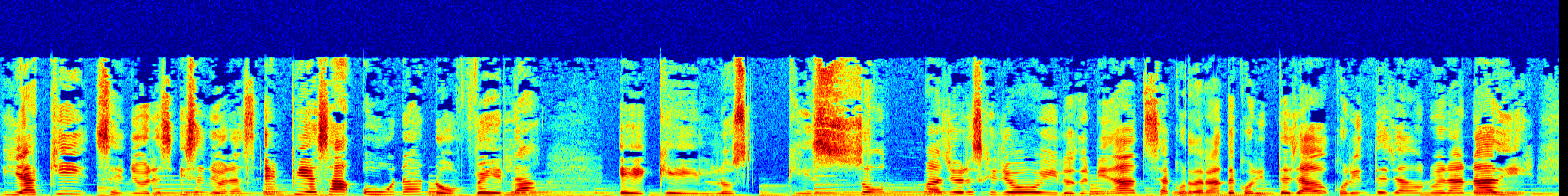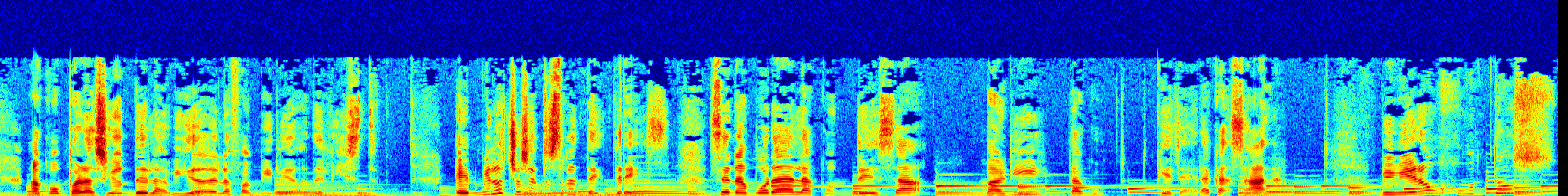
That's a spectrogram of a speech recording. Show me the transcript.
Y aquí, señores y señoras, empieza una novela eh, que los que son mayores que yo y los de mi edad se acordarán de Corín Tellado. Corín Tellado no era nadie a comparación de la vida de la familia de Liszt. En 1833 se enamora de la condesa Marie Dagut, que ya era casada. Vivieron juntos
